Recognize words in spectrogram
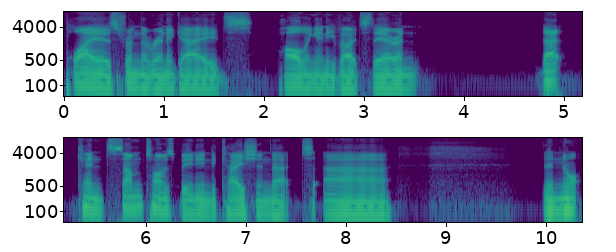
players from the Renegades polling any votes there, and that can sometimes be an indication that uh, they're not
